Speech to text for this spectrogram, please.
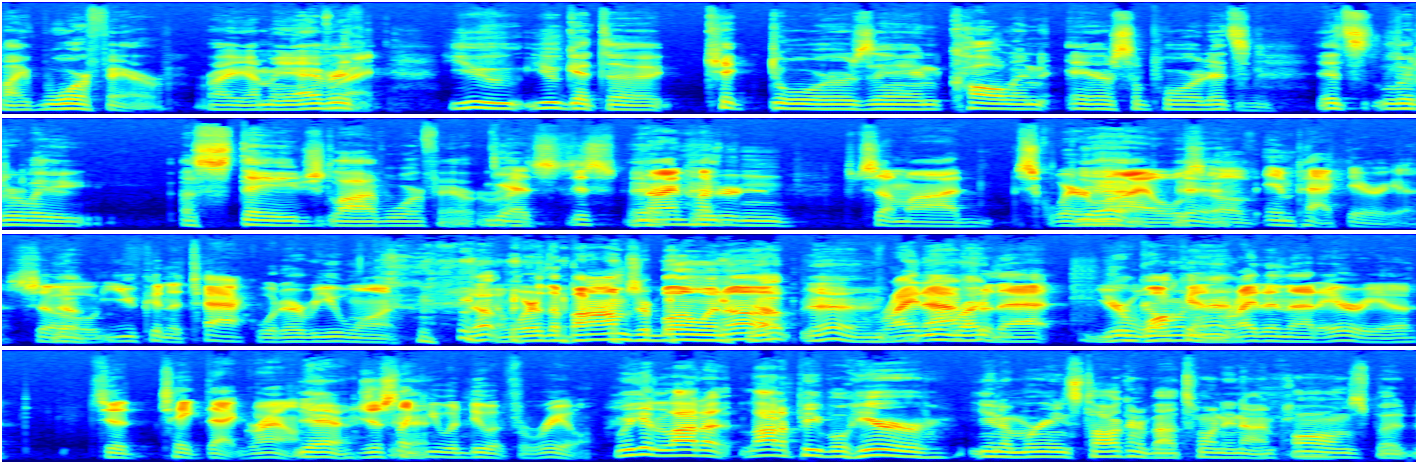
like warfare, right? I mean, every Right. you you get to kick doors in, call in air support. It's Mm-hmm. it's literally a staged live warfare. Right? Yeah, it's just 900 and some odd square Yeah, miles yeah. of impact area. So Yep. you can attack whatever you want. Yep. And where the bombs are blowing up, Yep, yeah. right You're after right- that, you're, you're walking right in that area to take that ground. Yeah, Just like you would do it for real. We get a lot of lot of people here, you know, Marines talking about 29 Palms, but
